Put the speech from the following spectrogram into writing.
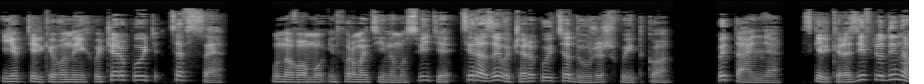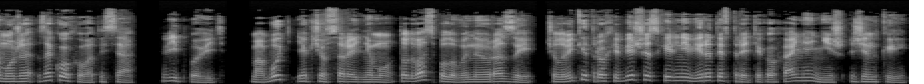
і як тільки вони їх вичерпують, це все. У новому інформаційному світі ці рази вичерпуються дуже швидко. Питання скільки разів людина може закохуватися? Відповідь Мабуть, якщо в середньому, то 2,5 рази. Чоловіки трохи більше схильні вірити в третє кохання, ніж жінки.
